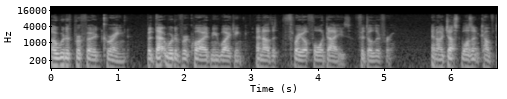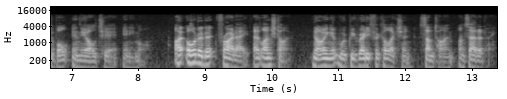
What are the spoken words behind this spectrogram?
I would have preferred green, but that would have required me waiting another three or four days for delivery. And I just wasn't comfortable in the old chair anymore. I ordered it Friday at lunchtime, knowing it would be ready for collection sometime on Saturday,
